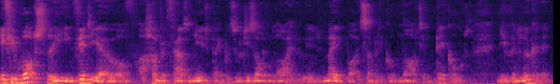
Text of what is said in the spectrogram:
if you watch the video of 100,000 newspapers, which is online, it was made by somebody called Martin Pickles, you can look at it,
